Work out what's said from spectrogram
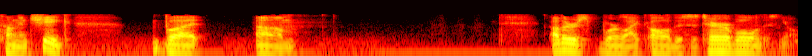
tongue in cheek, but um, others were like, "Oh, this is terrible. This, you know,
